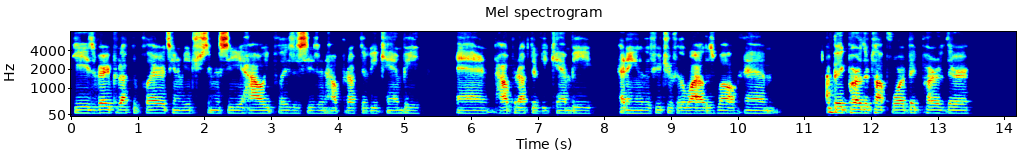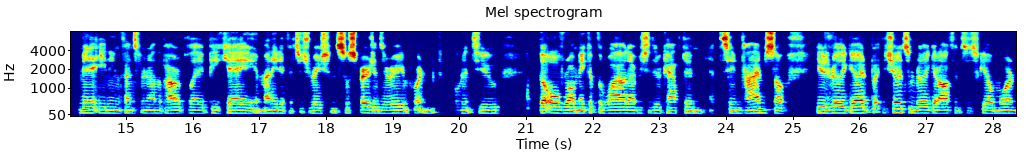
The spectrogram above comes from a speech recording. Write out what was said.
he's a very productive player. It's going to be interesting to see how he plays this season, how productive he can be, and how productive he can be heading into the future for the Wild as well. And a big part of their top four, a big part of their minute eating defenseman on the power play, PK, in many different situations. So Spurgeon's a very important component to the overall makeup of the Wild. Obviously, their captain at the same time, so he was really good. But showed some really good offensive skill, more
